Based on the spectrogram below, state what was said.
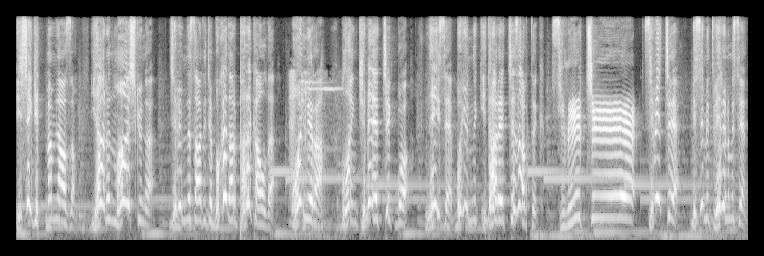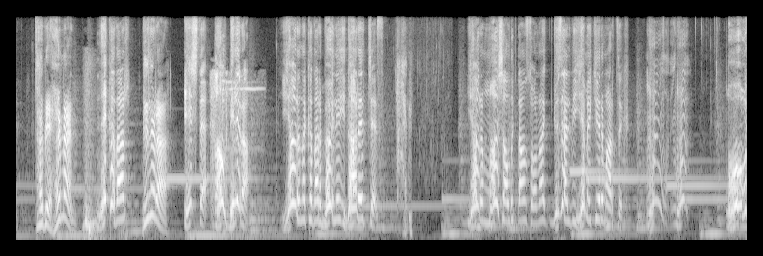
İşe gitmem lazım. Yarın maaş günü. Cebimde sadece bu kadar para kaldı. 10 lira. Ulan kime yetecek bu? Neyse bugünlük idare edeceğiz artık. Simitçi! Simitçi bir simit verir misin? Tabi hemen. Ne kadar? 1 lira. İşte al 1 lira. Yarına kadar böyle idare edeceğiz. Yarın maaş aldıktan sonra güzel bir yemek yerim artık. Oo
